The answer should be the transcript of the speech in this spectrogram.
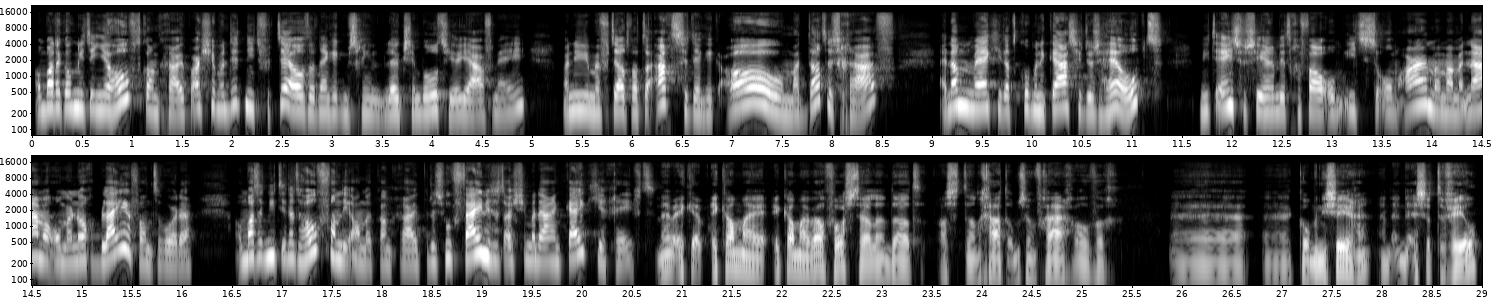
omdat ik ook niet in je hoofd kan kruipen. Als je me dit niet vertelt, dan denk ik misschien leuk symbooltje, ja of nee. Maar nu je me vertelt wat erachter zit, denk ik, oh, maar dat is gaaf. En dan merk je dat communicatie dus helpt. Niet eens zozeer in dit geval om iets te omarmen, maar met name om er nog blijer van te worden. Omdat ik niet in het hoofd van die ander kan kruipen. Dus hoe fijn is het als je me daar een kijkje geeft? Nee, ik, heb, ik, kan mij, ik kan mij wel voorstellen dat als het dan gaat om zo'n vraag over eh, eh, communiceren en, en is er te veel.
